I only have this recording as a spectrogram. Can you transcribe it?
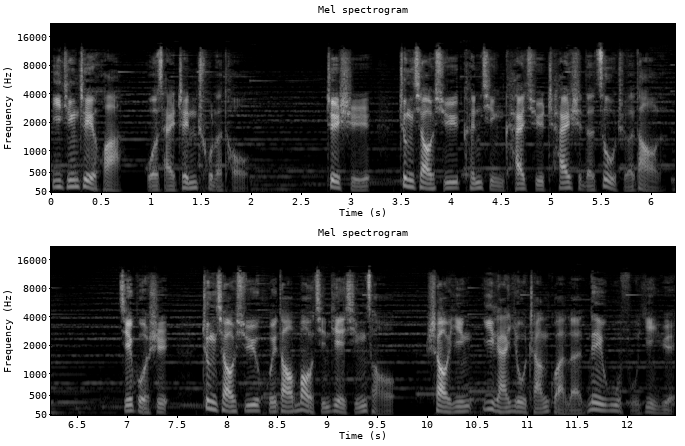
一听这话，我才真出了头。这时，郑孝胥恳请开去差事的奏折到了，结果是郑孝胥回到茂勤殿行走，少英依然又掌管了内务府印阅。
